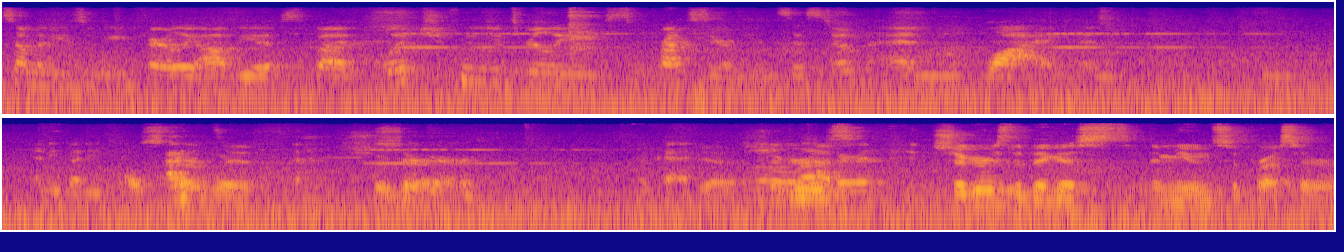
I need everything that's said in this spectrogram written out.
some of these will be fairly obvious, but which foods really suppress your immune system and why? And, and anybody can I'll start I- with sugar. Okay. Yeah, sugar is, sugar is the biggest immune suppressor.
